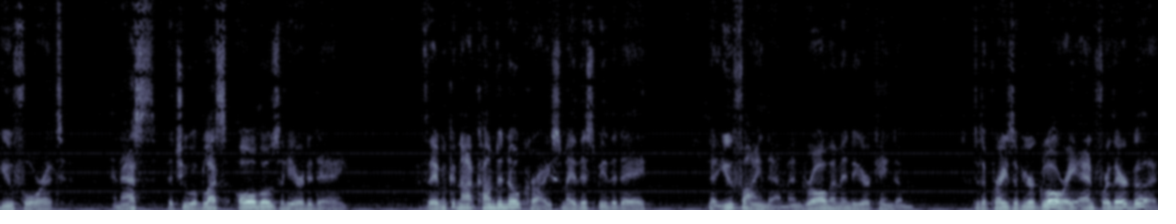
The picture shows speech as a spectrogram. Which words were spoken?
you for it and ask that you will bless all those here today. If they could not come to know Christ, may this be the day that you find them and draw them into your kingdom to the praise of your glory and for their good.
